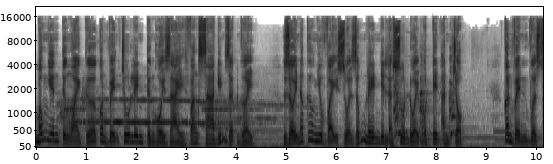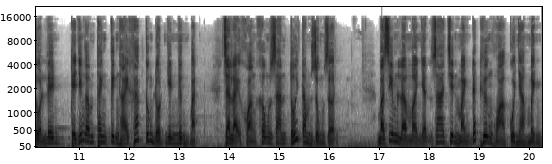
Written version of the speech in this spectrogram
Bỗng nhiên từ ngoài cửa con vện chu lên từng hồi dài vang xa đến giận người. Rồi nó cứ như vậy sủa giống lên như là xua đuổi một tên ăn trộm. Con vện vừa sủa lên thì những âm thanh kinh hãi khác cũng đột nhiên ngưng bặt, Trả lại khoảng không gian tối tăm rùng rợn. Bà Diêm lờ mờ nhận ra trên mảnh đất hương hỏa của nhà mình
